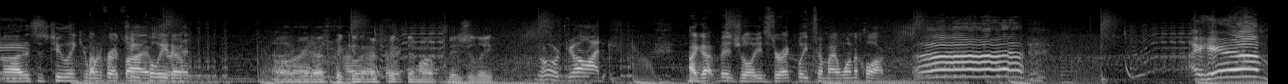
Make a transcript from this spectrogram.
Oh, Uh, this is two Lincoln Approaching 145. we are Toledo. heading, uh, All right, Great I Ocean picked him. Highway I picked him up visually. oh god. I got visual. He's directly to my 1 o'clock. Ah! I hear him!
